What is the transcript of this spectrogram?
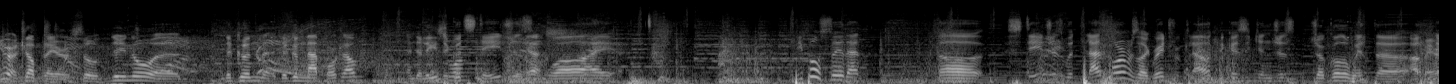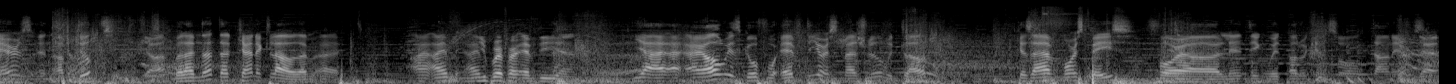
You're a club player, so do you know uh, the good the good map for cloud and the least The one? good stages. Yeah. Well, I. People say that uh, stages with platforms are great for cloud because you can just juggle with uh, up air. airs and up tilt. Yeah. But I'm not that kind of cloud. I'm. I, I, I'm. I'm you prefer FD and yeah. I, I always go for FD or Smashville with cloud because I have more space for uh, landing with auto cancel down airs. yeah.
